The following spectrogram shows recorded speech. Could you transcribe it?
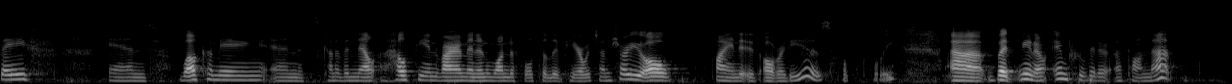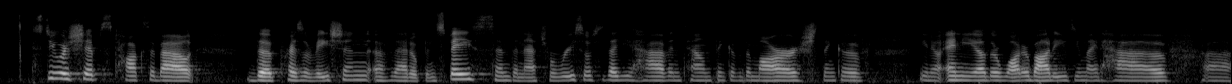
safe and welcoming and it's kind of a healthy environment and wonderful to live here, which I'm sure you all find it already is, hopefully. Uh, but, you know, improve it upon that. Stewardships talks about the preservation of that open space and the natural resources that you have in town. Think of the marsh, think of you know, any other water bodies you might have, uh,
